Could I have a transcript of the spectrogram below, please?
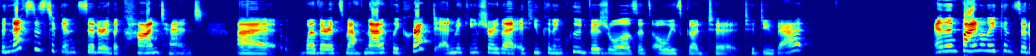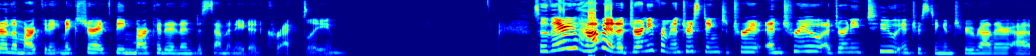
The next is to consider the content, uh, whether it's mathematically correct, and making sure that if you can include visuals, it's always good to, to do that. And then finally, consider the marketing. Make sure it's being marketed and disseminated correctly. So there you have it, a journey from interesting to true and true, a journey to interesting and true, rather, uh,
